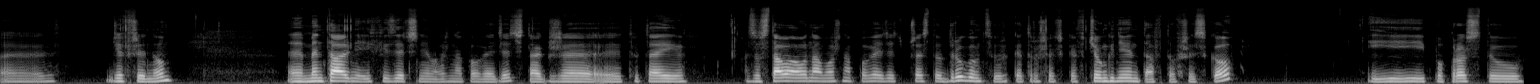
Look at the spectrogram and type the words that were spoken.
e, dziewczyną, e, mentalnie i fizycznie, można powiedzieć. Także e, tutaj została ona, można powiedzieć, przez tą drugą córkę troszeczkę wciągnięta w to wszystko i po prostu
